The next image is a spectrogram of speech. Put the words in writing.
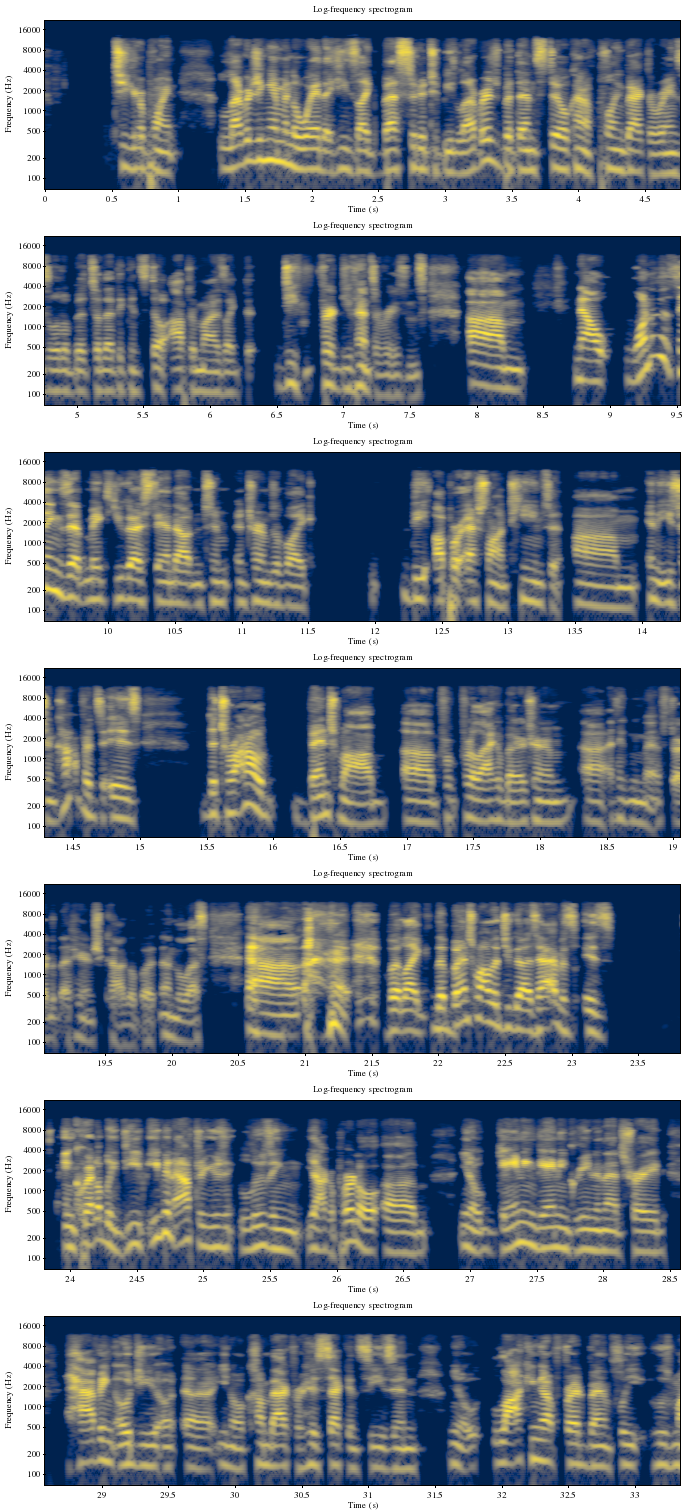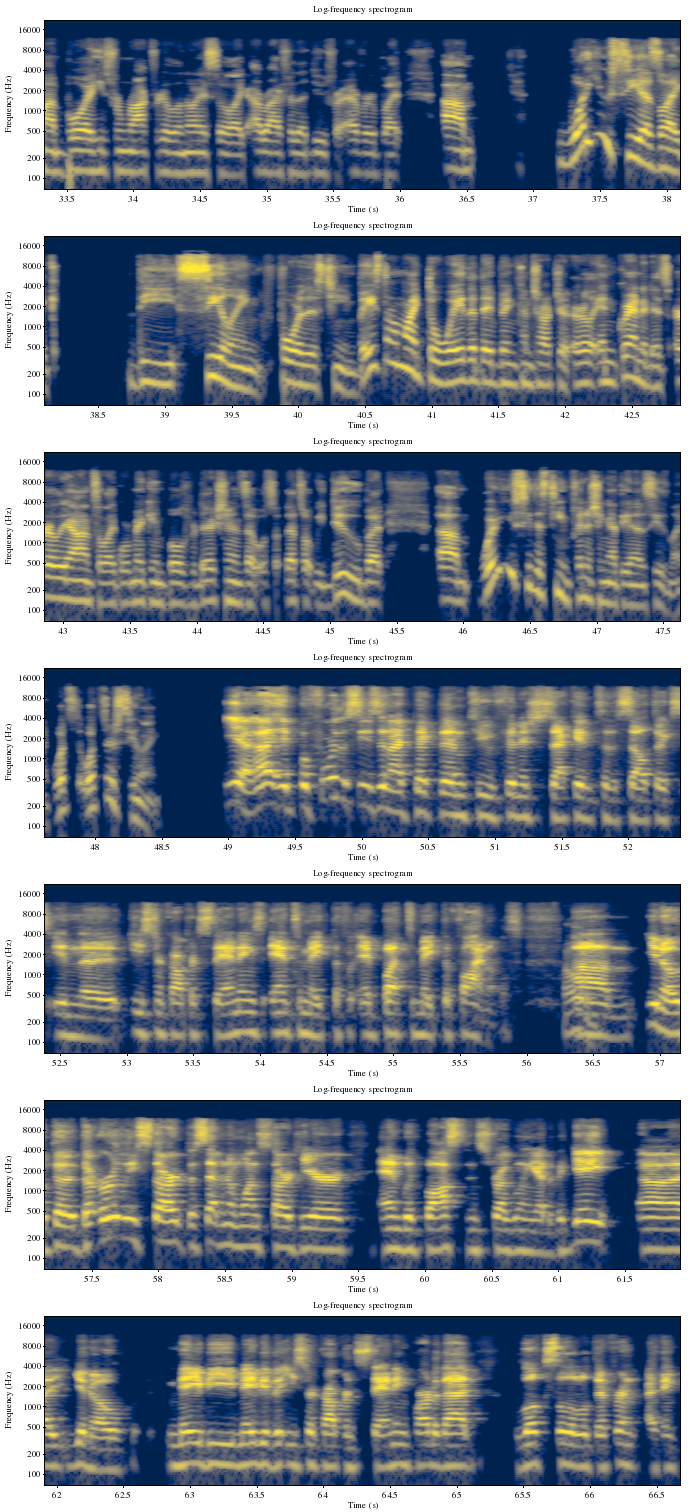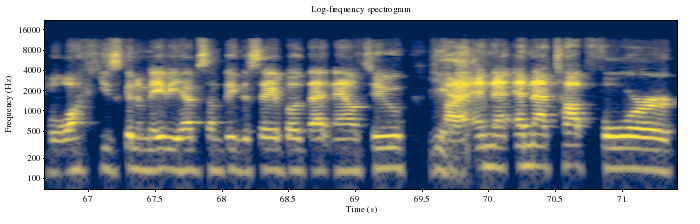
to your point, leveraging him in the way that he's like best suited to be leveraged, but then still kind of pulling back the reins a little bit so that they can still optimize like def- for defensive reasons. Um, now, one of the things that makes you guys stand out in, t- in terms of like the upper echelon teams um, in the Eastern Conference is the Toronto bench mob, uh, for, for, lack of a better term. Uh, I think we might have started that here in Chicago, but nonetheless, uh, but like the bench mob that you guys have is, is incredibly deep, even after using, losing Jakob Poeltl, um, you know, gaining Danny Green in that trade, having OG, uh, you know, come back for his second season, you know, locking up Fred VanVleet, who's my boy. He's from Rockford, Illinois. So like I ride for that dude forever. But um, what do you see as like the ceiling for this team based on like the way that they've been constructed early? And granted, it's early on. So like we're making bold predictions. That was, that's what we do. But um, where do you see this team finishing at the end of the season? Like what's, what's their ceiling? Yeah, I, before the season, I picked them to finish second to the Celtics in the Eastern Conference standings, and to make the but to make the finals. Oh. Um, you know, the the early start, the seven and one start here, and with Boston struggling out of the gate, uh, you know, maybe maybe the Eastern Conference standing part of that looks a little different. I think Milwaukee's going to maybe have something to say about that now too. Yeah, uh, and that and that top four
